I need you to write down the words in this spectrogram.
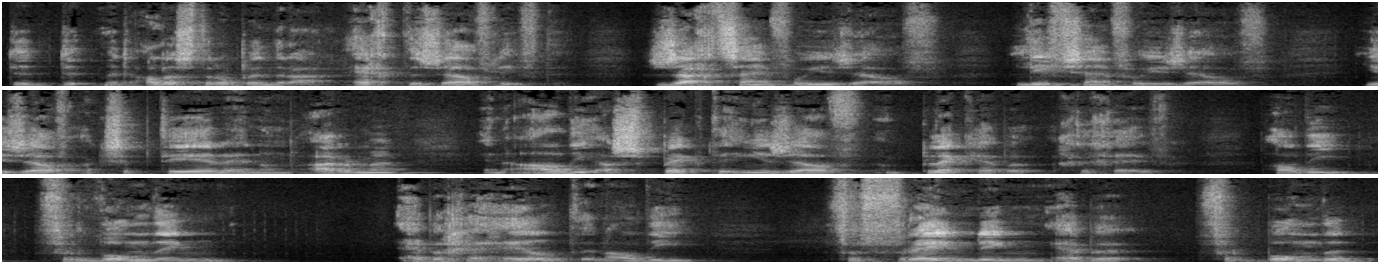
de, met alles erop en eraan, echt de zelfliefde, zacht zijn voor jezelf, lief zijn voor jezelf, jezelf accepteren en omarmen en al die aspecten in jezelf een plek hebben gegeven. Al die verwonding hebben geheeld en al die vervreemding hebben verbonden,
